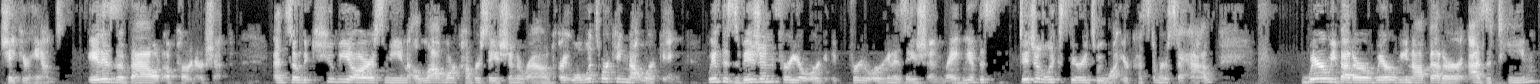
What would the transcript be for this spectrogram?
shake your hand. It is about a partnership. And so the QBRs mean a lot more conversation around, all right, well, what's working, not working? We have this vision for your org- for your organization, right? Mm-hmm. We have this digital experience we want your customers to have. Where are we better? Where are we not better as a team?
